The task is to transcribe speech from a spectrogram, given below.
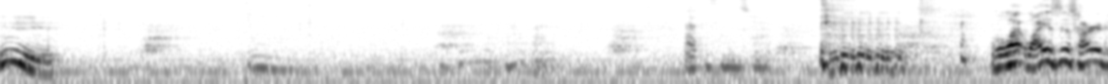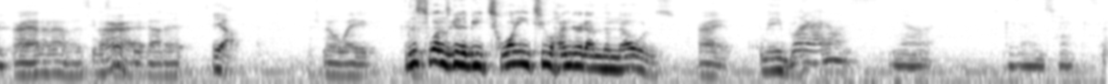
Hmm. Oh, 'cause I'm in check. Well, what, why is this hard? All right, I don't know. It seems like Alright. we got it. Yeah. There's no way. This one's going to be 2200 on the nose. All right. Maybe. But I don't know because I'm in check. So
